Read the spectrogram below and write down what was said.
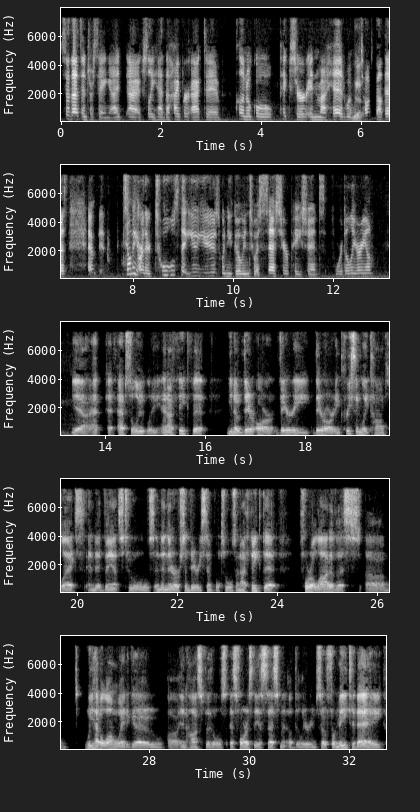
So that's interesting. I, I actually had the hyperactive clinical picture in my head when we yeah. talked about this. And tell me, are there tools that you use when you go in to assess your patient for delirium? Yeah, a- absolutely. And I think that you know there are very there are increasingly complex and advanced tools, and then there are some very simple tools. And I think that for a lot of us, um, we have a long way to go uh, in hospitals as far as the assessment of delirium. So for me today,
